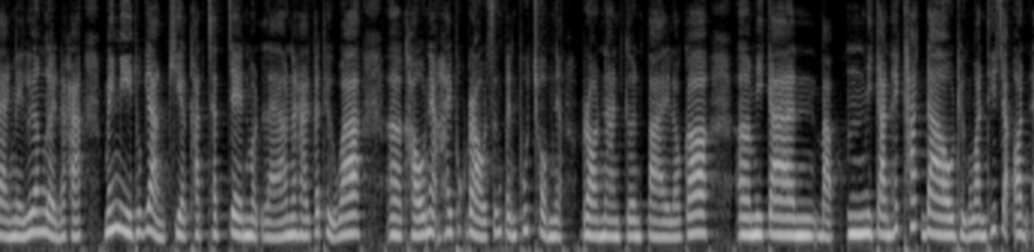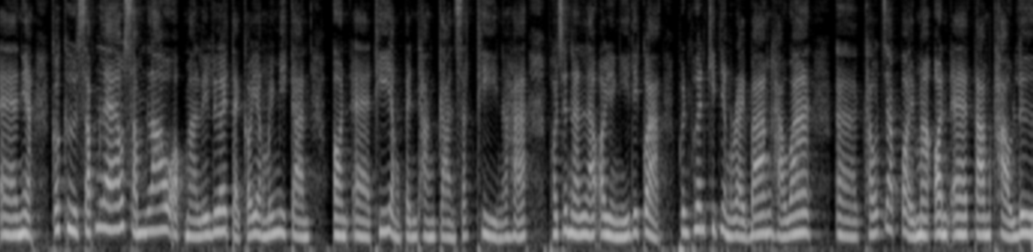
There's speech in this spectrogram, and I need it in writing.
ดงในเรื่องเลยนะคะ ไม่มีทุกอย่างเคลียร์คัดชัดเจนหมดแล้วนะคะ ก็ถือว่าเเขาเนี่ยให้พวกเราซึ่งเป็นผู้ชมเนี่ยรอนานเกินไปแล้วก็มีการแบบมีการให้คาดเดาถึงวันที่จะออนแอร์เนี่ยก็คือซ้ำแล้วซ้ำเล่าออกมาเรื่อยๆ แต่ก็ยังไม่มีการออนแอร์ที่อย่างเป็นทางการสักทีนะคะ เพราะฉะนั้นแล้วเอาอย่างนี้ดีกว่า เพื่อนๆคิดอย่างไรบ้างคะว่าเเขาจะปล่อยมาออนแอร์ตามข่าวลือ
